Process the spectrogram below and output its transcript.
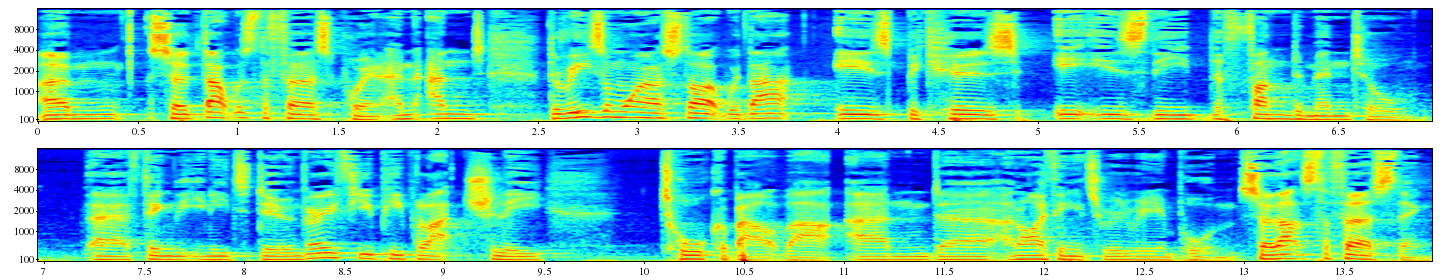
Um, so that was the first point, and and the reason why I start with that is because it is the the fundamental uh, thing that you need to do, and very few people actually talk about that, and uh, and I think it's really really important. So that's the first thing.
